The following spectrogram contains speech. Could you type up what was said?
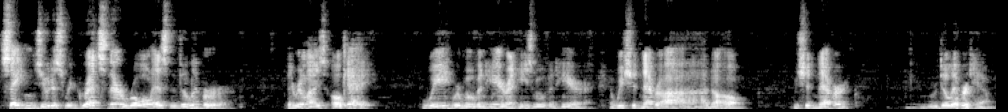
Satan, Judas regrets their role as the deliverer. They realize, okay, we were moving here and he's moving here. And we should never, ah, no, we should never delivered him.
